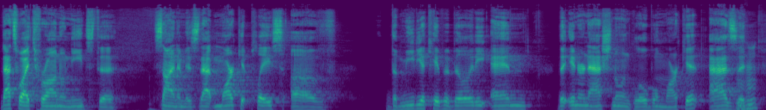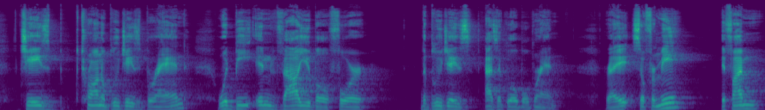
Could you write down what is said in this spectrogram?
that's why Toronto needs to sign him is that marketplace of the media capability and the international and global market as a mm-hmm. Jays Toronto Blue Jays brand would be invaluable for the Blue Jays as a global brand, right? So for me, if I'm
